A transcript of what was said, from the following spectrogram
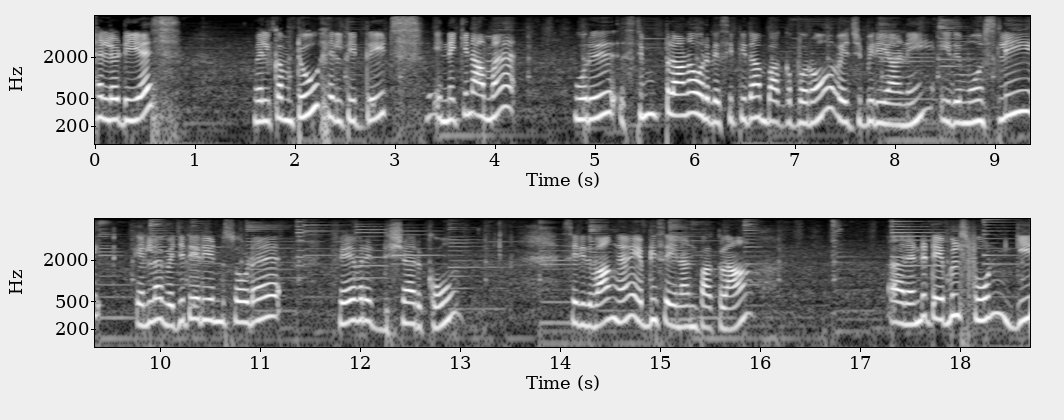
Hello dears welcome to healthy treats இன்றைக்கி நாம் ஒரு சிம்பிளான ஒரு ரெசிபி தான் பார்க்க போகிறோம் வெஜ் பிரியாணி இது மோஸ்ட்லி எல்லா வெஜிடேரியன்ஸோட ஃபேவரட் டிஷ்ஷாக இருக்கும். சரி இது வாங்க. எப்படி செய்யலான்னு பார்க்கலாம். ரெண்டு டேபிள் ஸ்பூன் கீ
